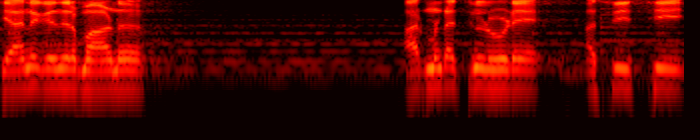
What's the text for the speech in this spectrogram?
ധ്യാന കേന്ദ്രമാണ് ആർമണ്ടച്ചനിലൂടെ അസിസി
